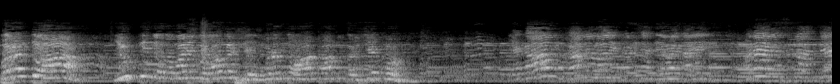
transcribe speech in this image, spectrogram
પરંતુ આ યુક્તિ તો તમારી બરાબર છે. પરંતુ આ કામ કરશે કોણ? એ કામ ગામેવાળી કરશે દેવાય નહીં અને વિશ્વાસ છે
